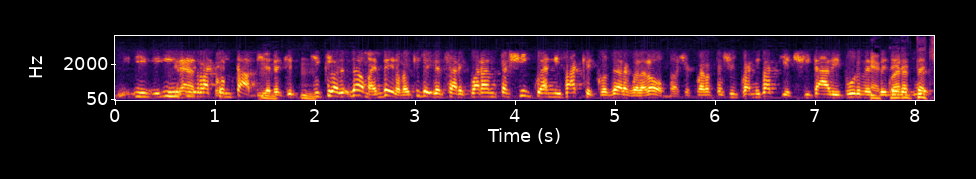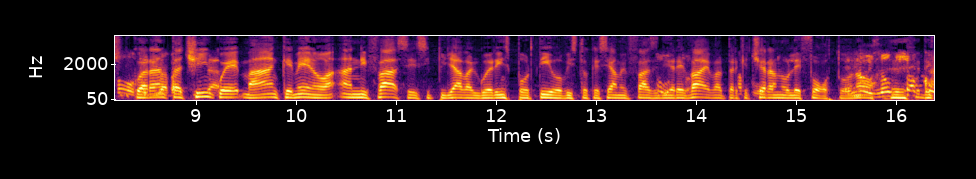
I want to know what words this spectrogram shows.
irraccontabile perché mm. tu, no ma è vero ma tu devi pensare 45 anni fa che cos'era quella roba cioè 45 anni fa ti eccitavi pure nel eh, vedere 40, 45 ma anche meno anni fa si, si, pigliava il guerin sportivo visto che siamo in fase Tutto. di revival perché Appunto. c'erano le foto no? so del,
